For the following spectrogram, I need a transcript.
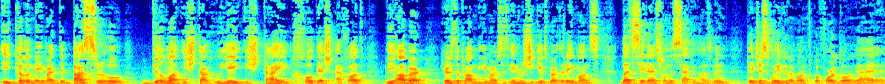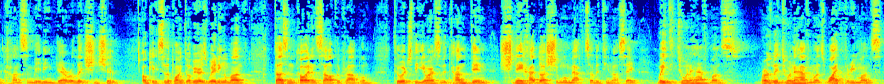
ika lemeimar debasruhu dilma ishtahuye ishtai chodesh echad v'aber. Here's the problem. The Gemara says, if she gives birth at eight months, let's say that's from the second husband. They just waited a month before going ahead and consummating their relationship. Okay, so the point over here is waiting a month doesn't go ahead and solve the problem. To which the Gemara says, "V'tamtin shnei chadashim Wait two and a half months. Whereas wait two and a half months. Why three months?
